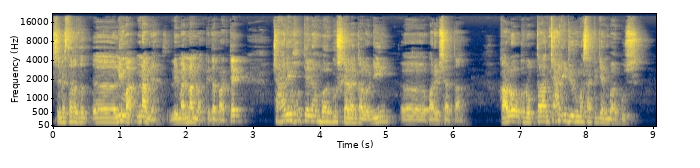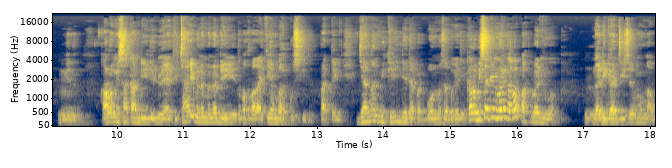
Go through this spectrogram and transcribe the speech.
semester eh, lima enam ya. Lima enam lah kita praktek. Cari hotel yang bagus kalian kalau di eh, pariwisata. Kalau kedokteran cari di rumah sakit yang bagus gitu. Kalau misalkan di dunia IT cari benar-benar di tempat-tempat IT yang bagus gitu. Praktek. Jangan mikirin dia dapat bonus atau gaji. Kalau bisa dia ngeluarin nggak apa-apa. Ngeluarin doang nggak digaji semua nggak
